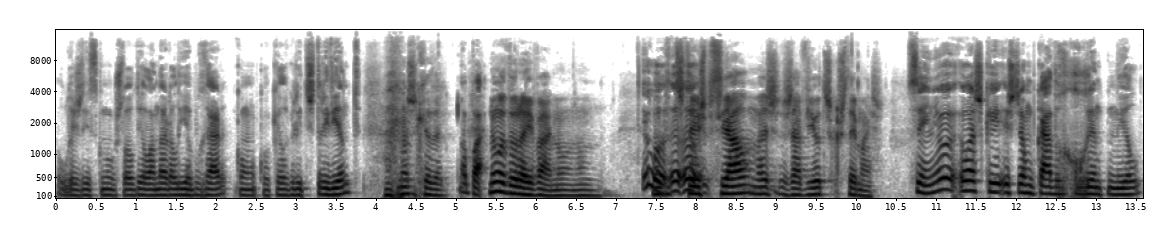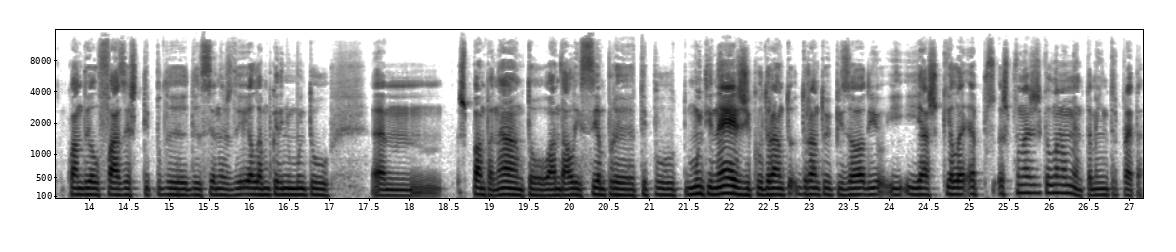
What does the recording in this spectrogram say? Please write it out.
O Luís disse que não gostou dele andar ali a berrar com, com aquele grito estridente, mas opá, não adorei, vá, não, não, eu, não detestei eu- especial, mas já vi outros que gostei mais. Sim, eu, eu acho que este é um bocado recorrente nele, quando ele faz este tipo de, de cenas de. Ele é um bocadinho muito. hum, espampanante ou anda ali sempre tipo muito enérgico durante, durante o episódio e, e acho que ele é, as personagens que ele normalmente também interpreta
